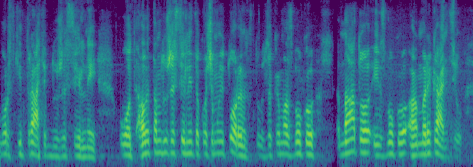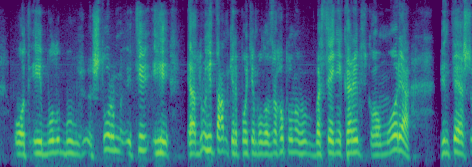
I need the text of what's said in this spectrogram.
морський трафік дуже сильний. От, але там дуже сильний також моніторинг, зокрема з боку НАТО і з боку американців. От і був, був штурм, і ті і а другий танкер потім було захоплено в басейні Карибського моря. Він теж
